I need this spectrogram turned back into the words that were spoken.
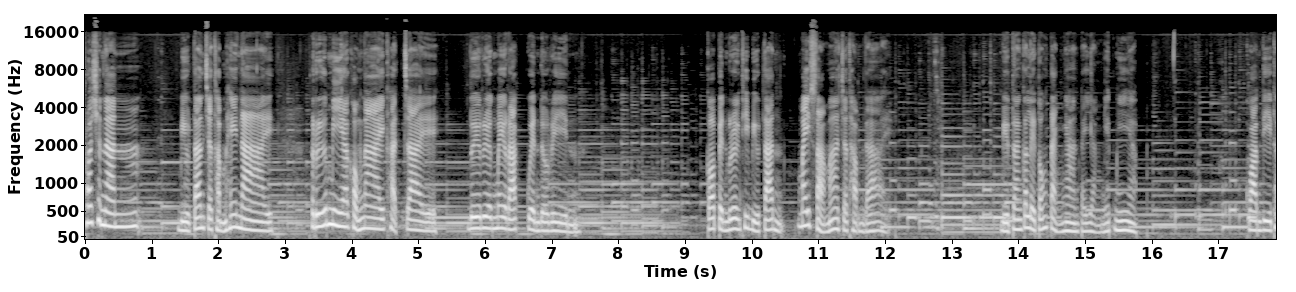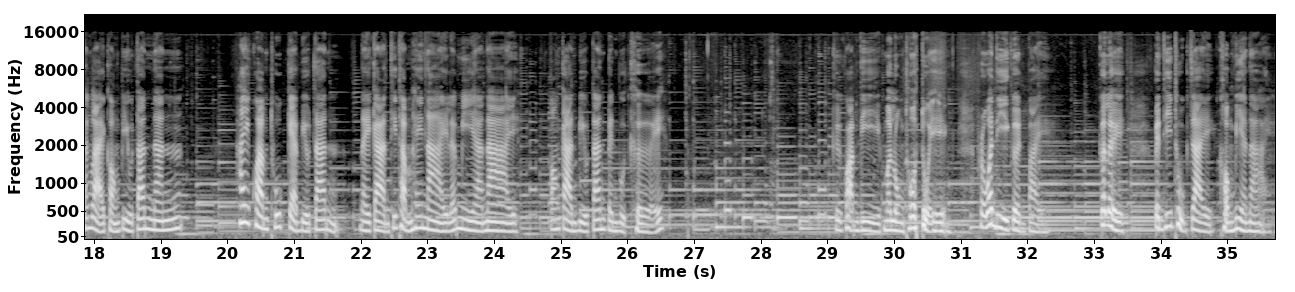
เพราะฉะนั้น บิลตันจะทำให้นาย หรือเมียของนายขัดใจ ด้วยเรื่องไม่รักเกวนโดลีน ก็เป็นเรื่องที่บิลตันไม่สามารถจะทำได้ บิลตันก็เลยต้องแต่งงานไปอย่างเงียบๆ ความดีทั้งหลายของบิลตันนั้น ให้ความทุกข์แก่บิลตันในการที่ทำให้นายและเมียนาย ต้องการบิลตันเป็นบุตรเขยย คือความดีมาลงโทษตัวเอง เพราะว่าดีเกินไป ก็เลยเป็นที่ถูกใจของเมียนาย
